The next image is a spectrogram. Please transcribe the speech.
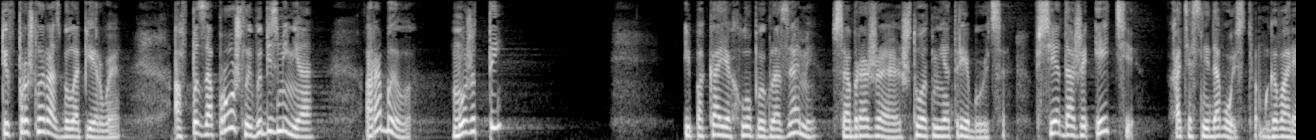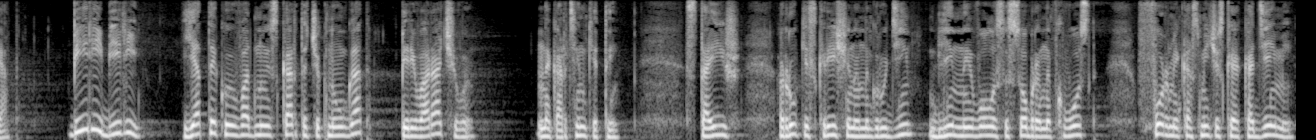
Ты в прошлый раз была первая, а в позапрошлый вы без меня. Арабелла, может, ты? И пока я хлопаю глазами, соображая, что от меня требуется, все даже эти, хотя с недовольством, говорят: "Бери, бери". Я тыкаю в одну из карточек наугад, переворачиваю. На картинке ты. Стоишь, руки скрещены на груди, длинные волосы собраны в хвост, в форме космической академии.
